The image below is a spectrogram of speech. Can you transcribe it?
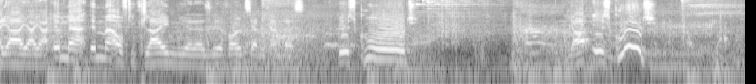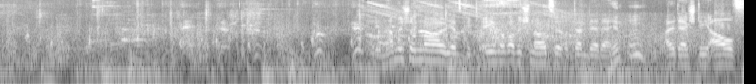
Ja, ja, ja, ja. Immer, immer auf die Kleinen hier. Das- Wir wollen es ja nicht anders. Ist gut. Ja, ist gut. Den haben wir schon mal. Jetzt kriegt er hier noch auf die Schnauze. Und dann der da hinten. Alter, steh auf.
